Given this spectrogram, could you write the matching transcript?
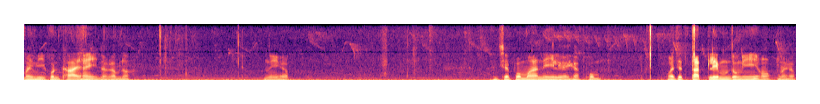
ไม่มีคนถ่ายให้นะครับเนาะนี่ครับ จะประมาณนี้เลยครับผม ว่าจะตัดเล็มตรงนี้ออกนะครับ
